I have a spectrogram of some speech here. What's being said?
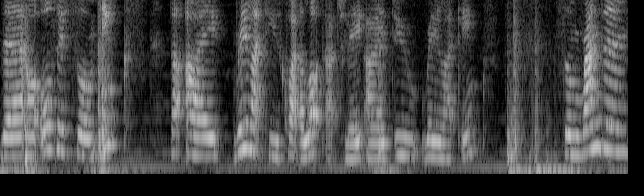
There are also some inks that I really like to use quite a lot actually. I do really like inks some random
